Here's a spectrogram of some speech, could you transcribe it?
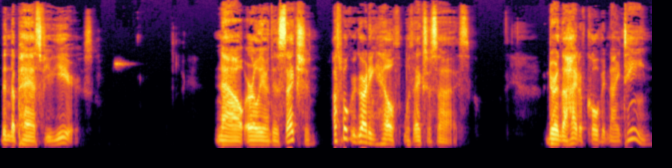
than the past few years. Now, earlier in this section, I spoke regarding health with exercise during the height of COVID 19,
